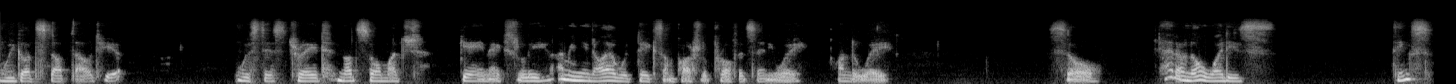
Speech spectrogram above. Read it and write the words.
We got stopped out here with this trade. Not so much gain actually. I mean, you know, I would take some partial profits anyway on the way. So I don't know why these things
